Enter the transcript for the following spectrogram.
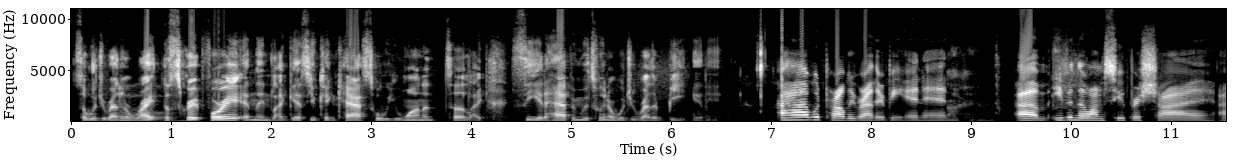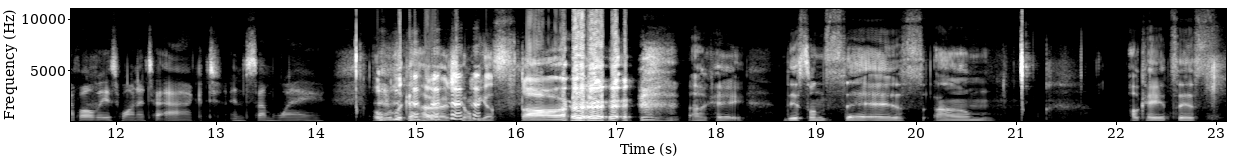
So would you rather write the script for it and then like guess you can cast who you wanted to like see it happen between, or would you rather be in it? I would probably rather be in it. Okay. Um, even though I'm super shy, I've always wanted to act in some way. Oh, look at her. She's gonna be a star. okay. This one says, um Okay, it says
